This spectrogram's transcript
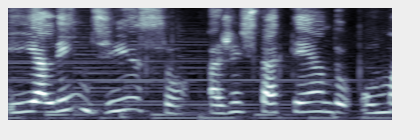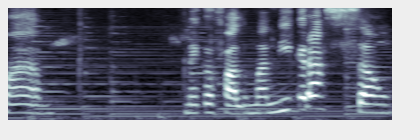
E além disso, a gente está tendo uma, como é que eu falo, uma migração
